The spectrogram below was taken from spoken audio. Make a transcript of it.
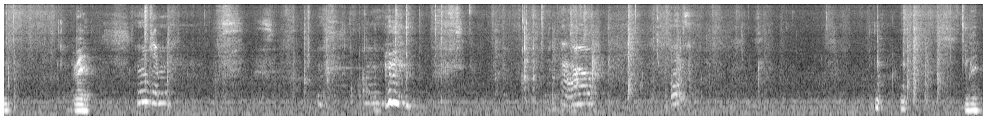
Ready. Mm-hmm. Okay. Ow. Okay.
